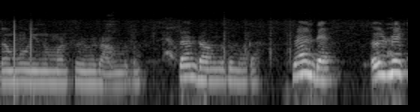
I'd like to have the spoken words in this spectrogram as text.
Ben bu oyunun mantığını da anladım. Ben de anladım aga. Ben de. Ölmek.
